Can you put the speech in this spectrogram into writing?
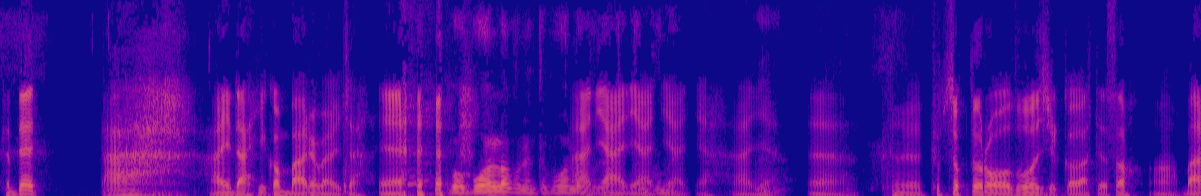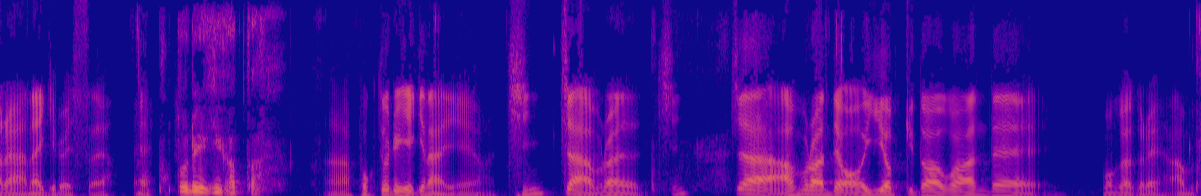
근데, 아, 아니다. 이건 말을 말자. 예. 뭐 뭐 하려고 그랬는데 뭐 하려고 그랬는데 아니야, 궁금해. 아니야, 아니야, 아니야. 어, 그, 급속도로 어두워질 것 같아서, 어, 말을 안 하기로 했어요. 예. 복돌이 얘기 같다. 아, 복돌이 얘기는 아니에요. 진짜 아무런, 진짜 아무런데 어이없기도 하고 한데, 뭔가 그래. 아무튼.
